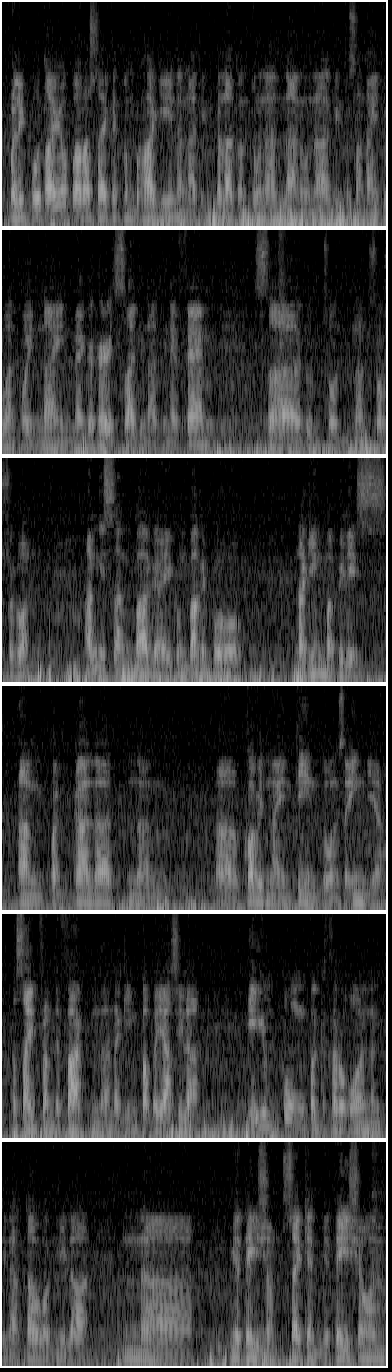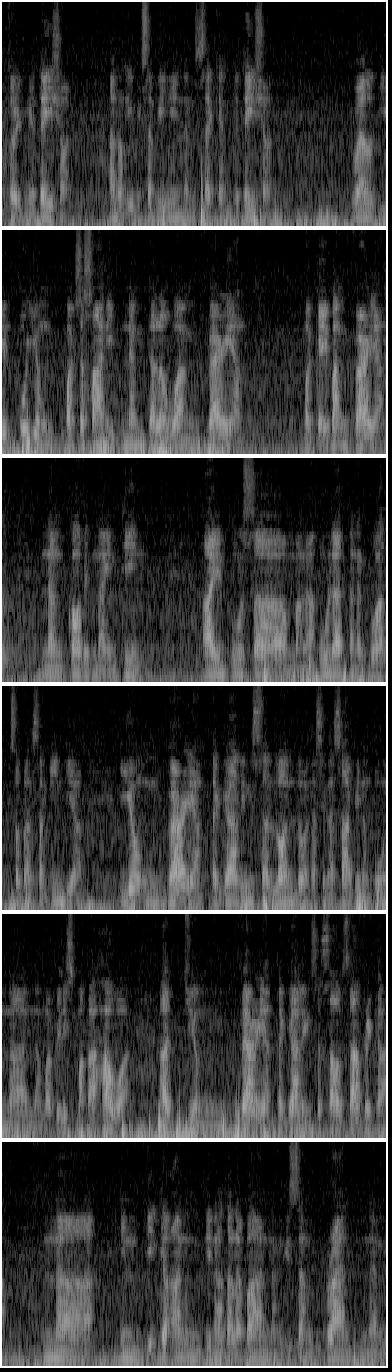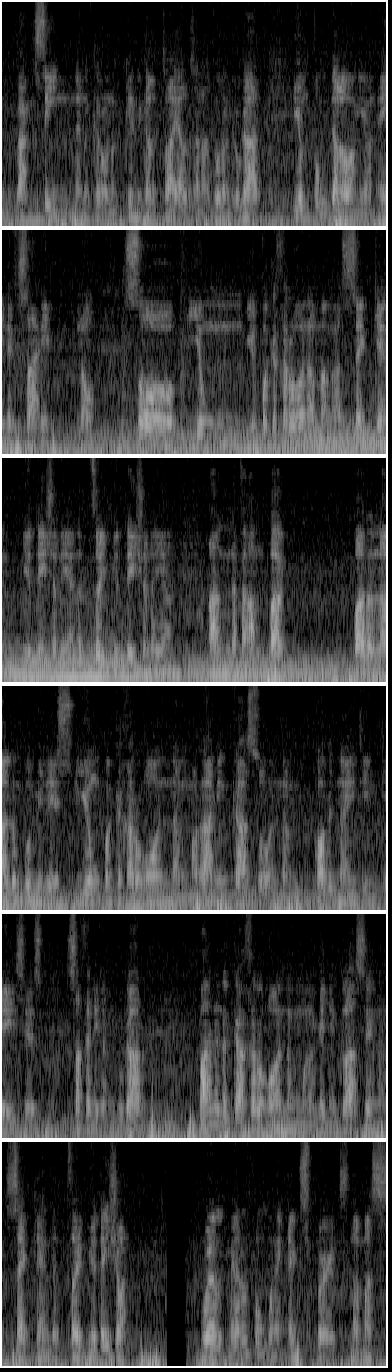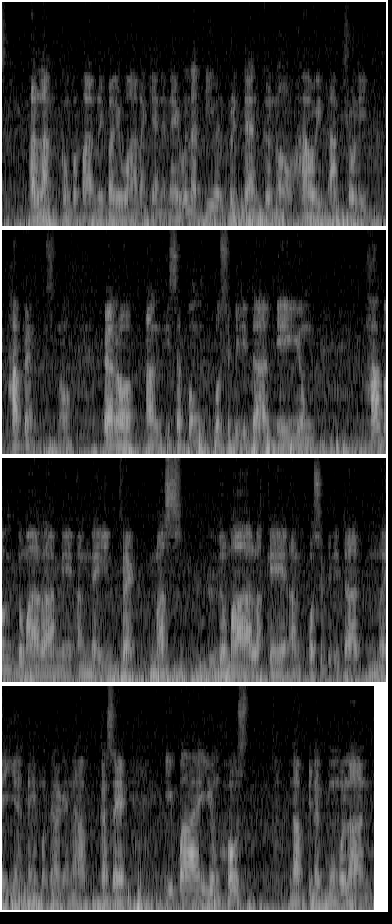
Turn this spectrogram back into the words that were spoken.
Balik po tayo para sa ikatlong bahagi ng ating palatuntunan Nano na dito sa 91.9 MHz sa natin FM sa lungsod ng Sorsogon. Ang isang bagay kung bakit po naging mabilis ang pagkalat ng uh, COVID-19 doon sa India, aside from the fact na naging pabaya sila, eh pong pagkakaroon ng tinatawag nila na mutation, second mutation, third mutation. Anong ibig sabihin ng second mutation? Well, yun po yung pagsasanib ng dalawang variant, magkaibang variant ng COVID-19 ayon po sa mga ulat na nagbuhat sa bansang India, yung variant na galing sa London na sinasabi ng una na mabilis makahawa at yung variant na galing sa South Africa na hindi gaanong tinatalaban ng isang brand ng vaccine na nagkaroon ng clinical trial sa naturang lugar, yung pong dalawang yon ay nagsanib. No? So, yung, yung pagkakaroon ng mga second mutation na yan at third mutation na yan, ang nakaambag para lalong bumilis yung pagkakaroon ng maraming kaso ng COVID-19 cases sa kanilang lugar. Paano nagkakaroon ng mga ganyang klase ng second at third mutation? Well, meron pong mga experts na mas alam kung paano ipaliwanag yan and I will not even pretend to know how it actually happens. No? Pero ang isa pong posibilidad ay yung habang dumarami ang na-infect, mas lumalaki ang posibilidad na yan ay magaganap. Kasi iba yung host na pinagmumulan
